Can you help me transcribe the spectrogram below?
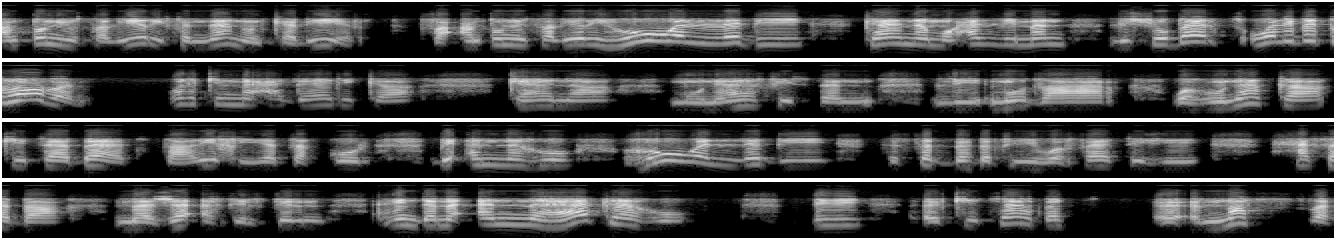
أنطونيو ساليري فنان كبير فأنطونيو ساليري هو الذي كان معلما لشوبرت ولبيتهوفن. ولكن مع ذلك كان منافسا لموزار وهناك كتابات تاريخية تقول بأنه هو الذي تسبب في وفاته حسب ما جاء في الفيلم عندما أنهكه بكتابة نص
